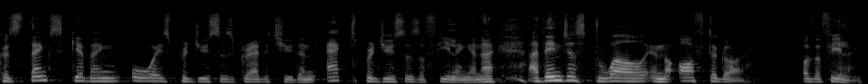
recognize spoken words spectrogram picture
because thanksgiving always produces gratitude. An act produces a feeling. And I, I then just dwell in the afterglow of the feeling.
